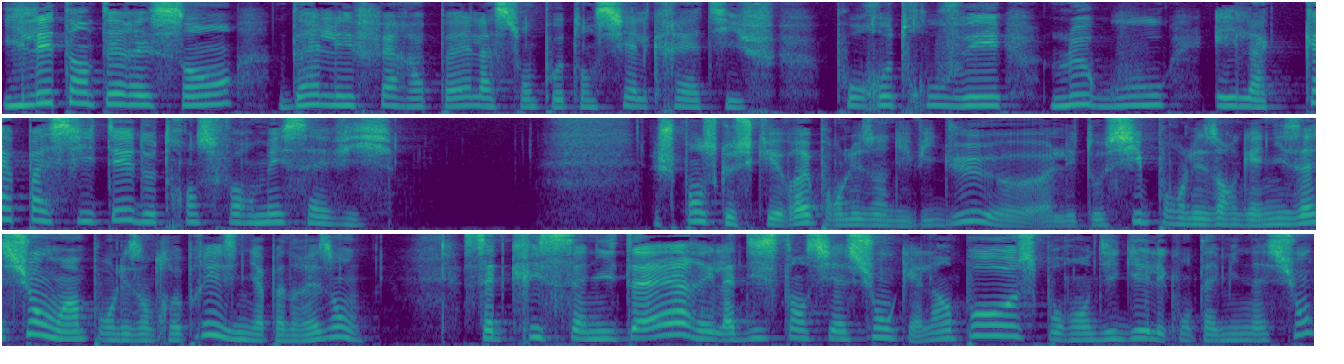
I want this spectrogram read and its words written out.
il est intéressant d'aller faire appel à son potentiel créatif pour retrouver le goût et la capacité de transformer sa vie. Je pense que ce qui est vrai pour les individus, euh, elle est aussi pour les organisations, hein, pour les entreprises, il n'y a pas de raison. Cette crise sanitaire et la distanciation qu'elle impose pour endiguer les contaminations,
